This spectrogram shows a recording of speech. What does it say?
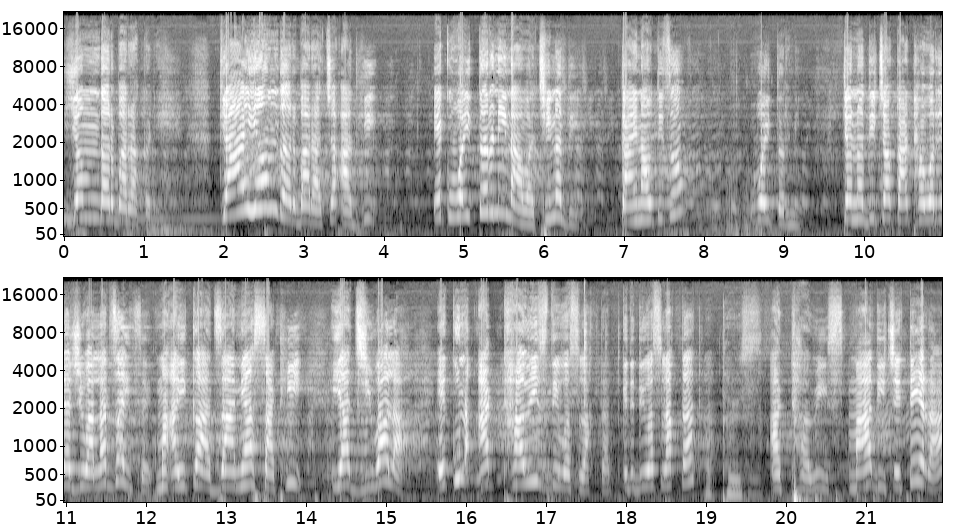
यम दरबाराकडे. त्या यम दरबाराच्या आधी एक वैतरणी नावाची नदी काय नाव तिचं? वैतरणी. त्या नदीच्या काठावर या जीवाला जायचंय. मग ऐका जाण्यासाठी या जीवाला एकूण अठ्ठावीस दिवस लागतात. किती दिवस लागतात? अठ्ठावीस. अठ्ठावीस. मादीचे तेरा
